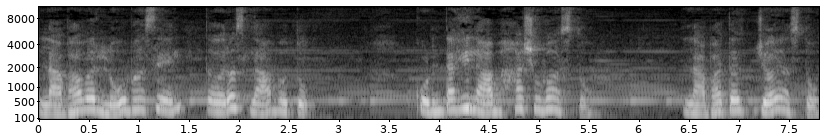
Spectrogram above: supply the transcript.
लाभावर लोभ असेल तरच लाभ होतो. कोणताही लाभ हा शुभ असतो. लाभातच जय असतो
